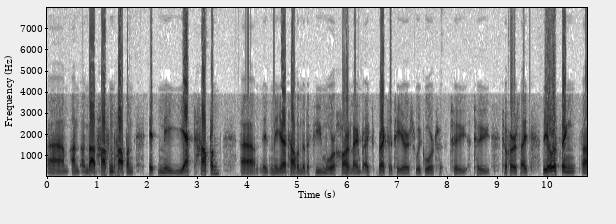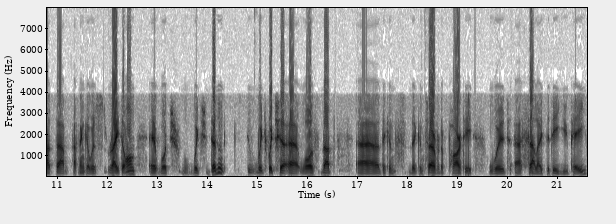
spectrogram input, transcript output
um, and and that hasn't happened. It may yet happen. Um, it may yet happen that a few more hardline Brexiteers would go to to to, her side. The other thing that uh, I think I was right on, uh, which which didn't, which which uh, was that uh, the cons- the Conservative Party would uh, sell out the DUP.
